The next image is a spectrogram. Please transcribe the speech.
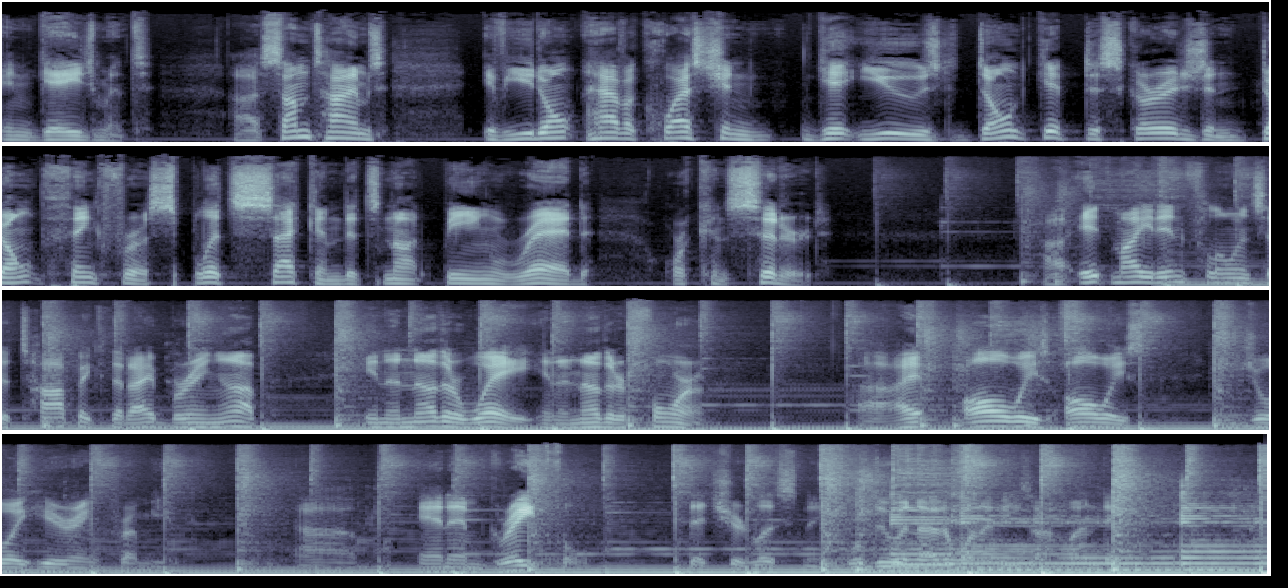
engagement. Uh, sometimes if you don't have a question get used, don't get discouraged and don't think for a split second it's not being read or considered. Uh, it might influence a topic that I bring up in another way, in another forum. Uh, I always, always enjoy hearing from you um, and am grateful that you're listening. We'll do another one of these on Monday.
